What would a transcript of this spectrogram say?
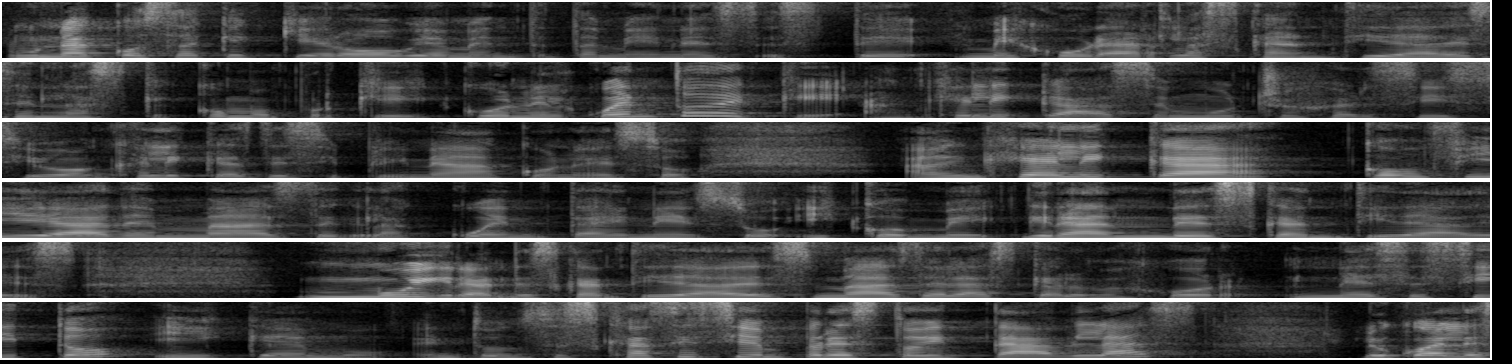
una cosa que quiero obviamente también es este, mejorar las cantidades en las que como, porque con el cuento de que Angélica hace mucho ejercicio, Angélica es disciplinada con eso, Angélica confía además de la cuenta en eso y come grandes cantidades muy grandes cantidades, más de las que a lo mejor necesito y quemo. Entonces casi siempre estoy tablas, lo cual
